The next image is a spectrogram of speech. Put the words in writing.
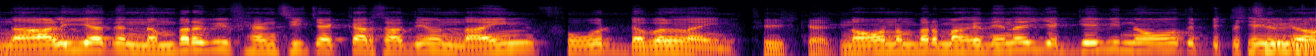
ਨਾਲ ਹੀ ਆ ਤੇ ਨੰਬਰ ਵੀ ਫੈਂਸੀ ਚੈੱਕ ਕਰ ਸਕਦੇ ਹੋ 9499 ਠੀਕ ਹੈ ਜੀ। 9 ਨੰਬਰ ਮੰਗਦੇ ਨਾ ਜੀ ਅੱਗੇ ਵੀ 9 ਤੇ ਪਿੱਛੇ ਵੀ 9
